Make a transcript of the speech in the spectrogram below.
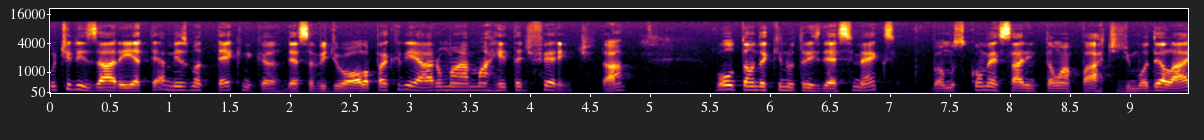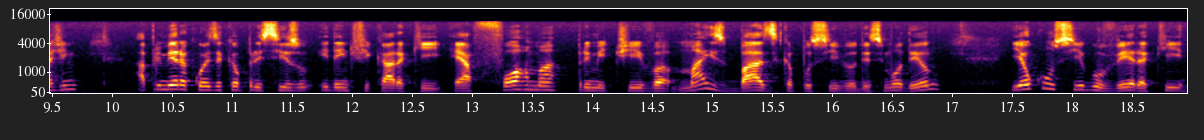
utilizar aí até a mesma técnica dessa videoaula para criar uma marreta diferente. Tá? Voltando aqui no 3ds Max, vamos começar então a parte de modelagem. A primeira coisa que eu preciso identificar aqui é a forma primitiva mais básica possível desse modelo. E eu consigo ver aqui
